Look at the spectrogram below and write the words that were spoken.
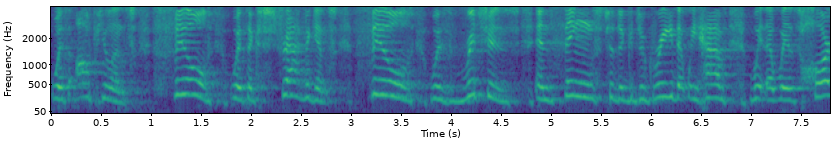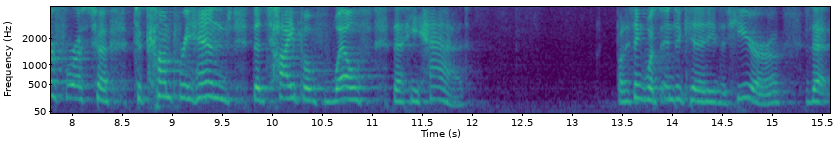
with opulence, filled with extravagance, filled with riches and things to the degree that we have, that it's hard for us to, to comprehend the type of wealth that he had. But I think what's indicated here is that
